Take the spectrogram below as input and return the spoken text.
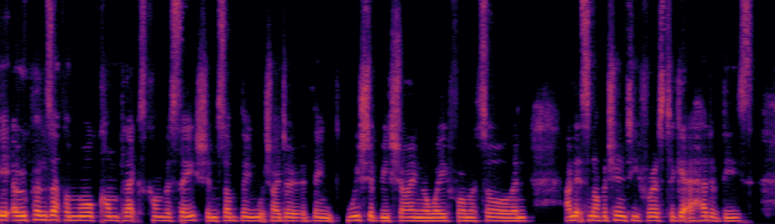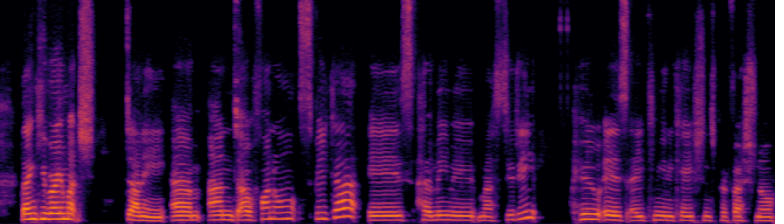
it opens up a more complex conversation, something which I don't think we should be shying away from at all. And, and it's an opportunity for us to get ahead of these. Thank you very much, Danny. Um, and our final speaker is Hamimu Masudi, who is a communications professional,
